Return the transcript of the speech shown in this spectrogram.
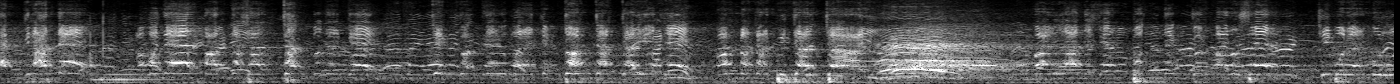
এক রাতে আমাদের মাদ্রাসার ছাত্রদেরকে শিক্ষকদের উপরে যে টর্চার চালিয়েছে, আমরা তার বিচার চাই। বাংলাদেশের প্রত্যেকজন মানুষের জীবনের মূল্য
